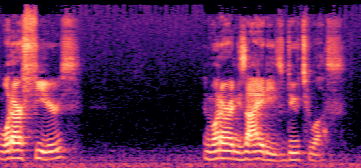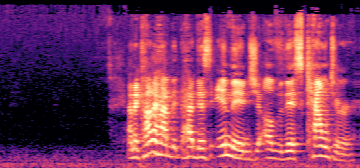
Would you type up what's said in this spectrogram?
what our fears, and what our anxieties do to us. And I kind of had, had this image of this counter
